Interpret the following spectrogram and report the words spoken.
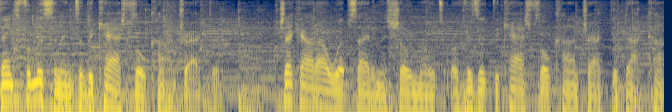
Thanks for listening to The Cash Flow Contractor. Check out our website in the show notes or visit thecashflowcontractor.com.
